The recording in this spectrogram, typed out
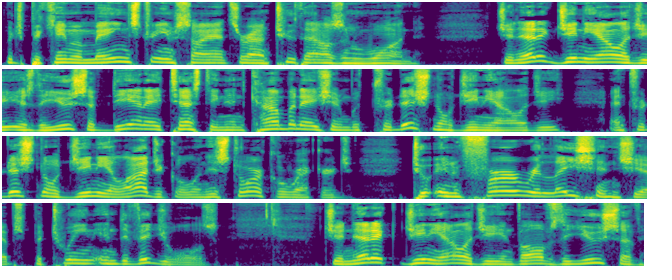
which became a mainstream science around 2001. Genetic genealogy is the use of DNA testing in combination with traditional genealogy and traditional genealogical and historical records to infer relationships between individuals. Genetic genealogy involves the use of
